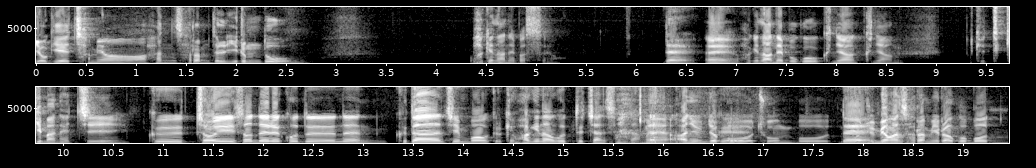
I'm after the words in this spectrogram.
여기에 참여한 사람들 이름도 확인 안 해봤어요. 네. 네, 확인 안 해보고 그냥 그냥 이렇게 듣기만 했지. 그 저희 썬데이 레코드는 그다지 뭐 그렇게 확인하고 듣지 않습니다. 네, 아니 이제 그, 뭐 좀 뭐, 네. 뭐 유명한 사람이라고 뭐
